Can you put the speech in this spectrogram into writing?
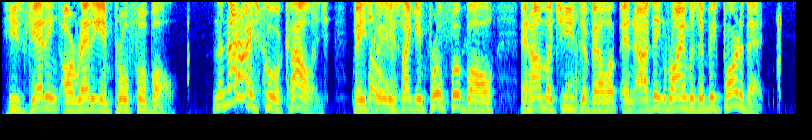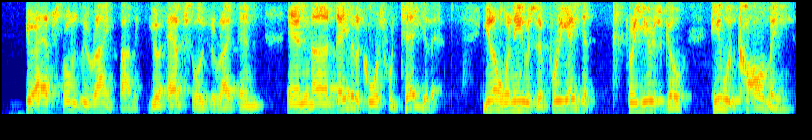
he's getting already in pro football. No, not high school or college, basically. No. It's like in pro football and how much he's developed, and I think Ryan was a big part of that. you're absolutely right, Bobby. You're absolutely right. And and uh, David, of course, would tell you that. You know, when he was a free agent three years ago, he would call me.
